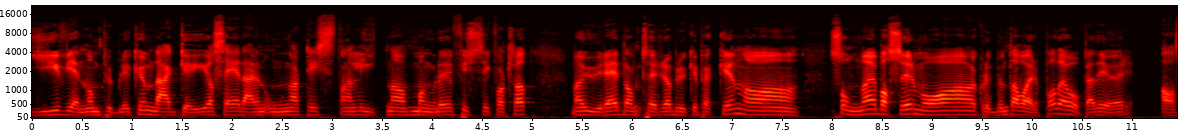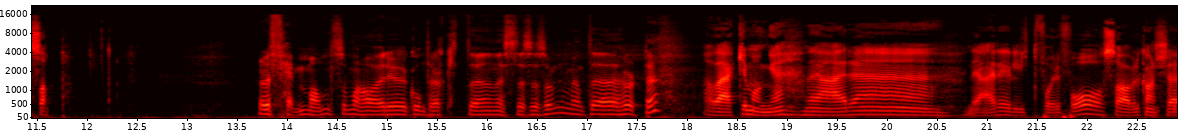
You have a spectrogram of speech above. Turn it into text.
gyv gjennom publikum. Det er gøy å se. Det er en ung artist. Han er liten, han mangler fysikk fortsatt. Han er uredd, han tør å bruke pucken. Og sånne basser må klubben ta vare på. Det håper jeg de gjør asap. Er det fem mann som har eh, kontrakt eh, neste sesong, mente jeg hørte? Ja, Det er ikke mange. Det er, eh, det er litt for få. Og så har vel kanskje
